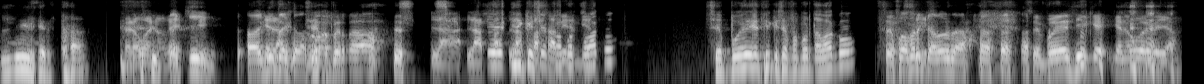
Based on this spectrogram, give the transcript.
libertad. Pero bueno, que, Aquí, sí, aquí Queda- te quedas con la perra. la, la, ¿Se la decir que se fue bien, por bien. tabaco? ¿Se puede decir que se fue por tabaco? Se fue a Sí. Mercadona. Se puede decir que, que no vuelve ya.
